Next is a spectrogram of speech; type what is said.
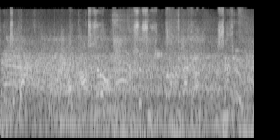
Takes it back! Passes it off! Suzuki! Tanaka! Sato!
